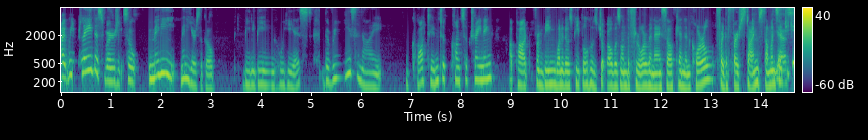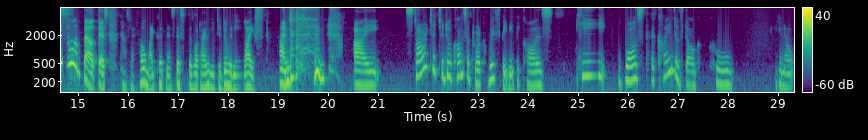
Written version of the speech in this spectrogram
I, we play this version. So many many years ago, Beanie being who he is, the reason I got into concept training apart from being one of those people whose jaw was on the floor when I saw Ken and Coral for the first time. Someone said, Did you know about this? And I was like, Oh my goodness, this is what I need to do in life. And I started to do concept work with Beanie because he was the kind of dog who, you know,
